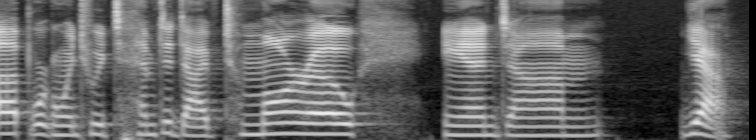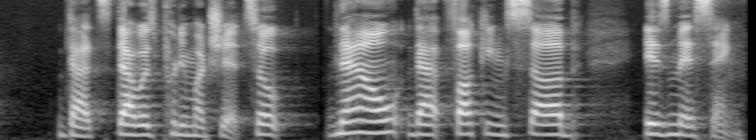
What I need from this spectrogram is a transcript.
up. We're going to attempt to dive tomorrow. And um, yeah, that's that was pretty much it. So now that fucking sub is missing.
